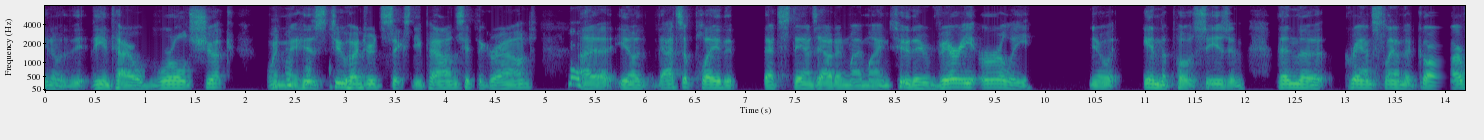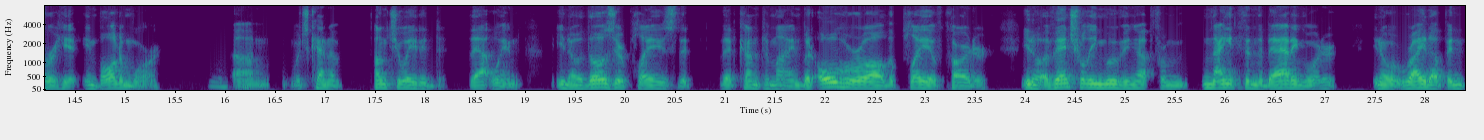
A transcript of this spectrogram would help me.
you know the, the entire world shook when his 260 pounds hit the ground. Uh, you know that's a play that that stands out in my mind too. They're very early you know in the postseason. Then the grand slam that garver hit in baltimore mm-hmm. um, which kind of punctuated that win. You know those are plays that that come to mind. But overall the play of carter you know eventually moving up from ninth in the batting order you know right up in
